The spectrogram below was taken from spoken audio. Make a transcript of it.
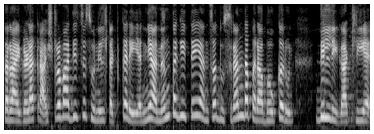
तर रायगडात राष्ट्रवादीचे सुनील तटकरे यांनी अनंत गीते यांचा दुसऱ्यांदा पराभव करून दिल्ली गाठली आहे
